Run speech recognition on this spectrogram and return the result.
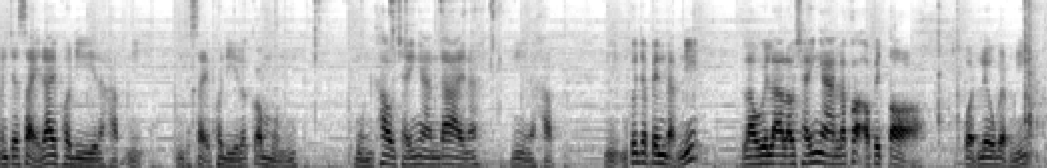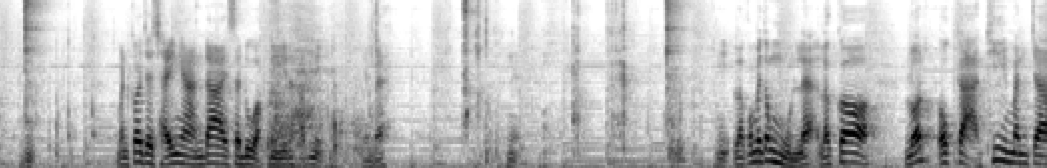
มันจะใส่ได้พอดีนะครับ นี่ มันจะใส่พอดีแล้วก็หมุน หมุนเข้าใช้งานได้นะ นี่นะครับ นี่มันก็จะเป็นแบบนี้ เราเวลาเราใช้งานแล้วก็เอาไปต่อกดเร็วแบบนี้ มันก็จะใช้งานได้สะดวกดีนะครับนี่เห็นไหมเนี่ยนี่เราก็ไม่ต้องหมุนแล้วแล้วก็ลดโอกาสที่มันจะ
